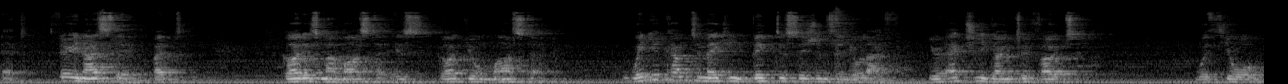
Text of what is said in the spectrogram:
that. It's very nice there, but God is my master. Is God your master? When you come to making big decisions in your life, you're actually going to vote with your,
